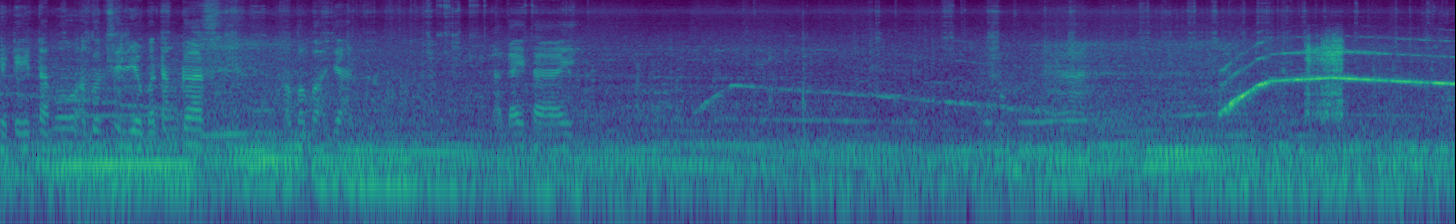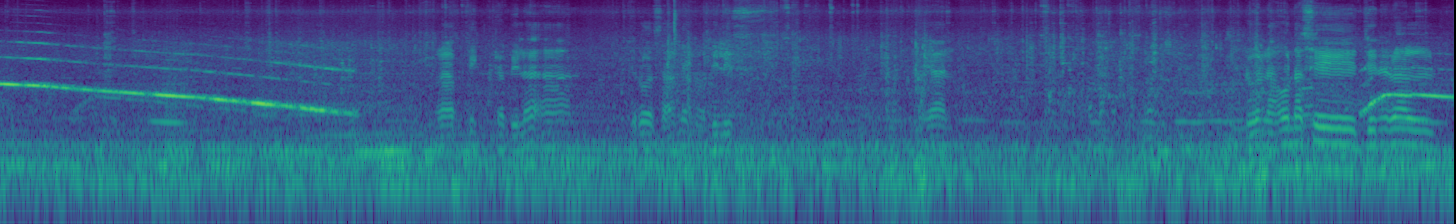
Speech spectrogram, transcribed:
nakikita mo Agoncillo, Batangas. Pababa dyan. Tagaytay. Ayan. traffic kabilaan pero sa amin mabilis. Ayan. Doon na una si General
